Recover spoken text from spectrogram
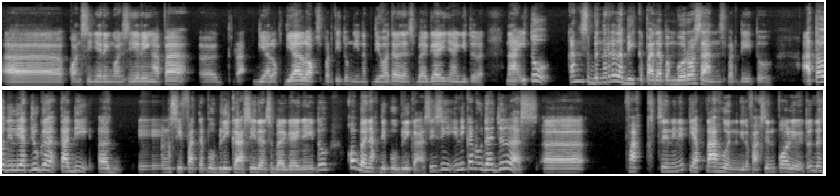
Uh, konsinyering konsinyering apa uh, dialog-dialog seperti itu nginep di hotel dan sebagainya gitu. Nah itu kan sebenarnya lebih kepada pemborosan seperti itu. Atau dilihat juga tadi uh, yang sifatnya publikasi dan sebagainya itu kok banyak dipublikasi sih? Ini kan udah jelas uh, vaksin ini tiap tahun gitu, vaksin polio itu udah,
